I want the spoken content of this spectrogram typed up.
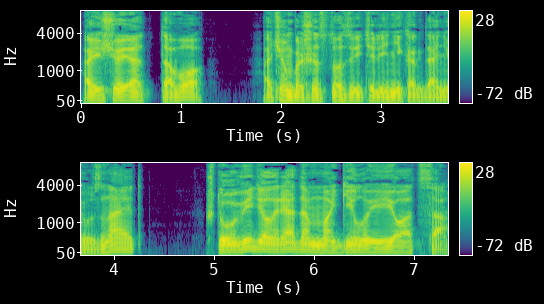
а еще и от того, о чем большинство зрителей никогда не узнает, что увидел рядом могилу ее отца.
